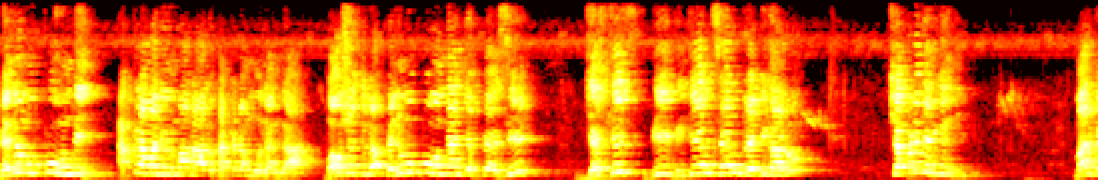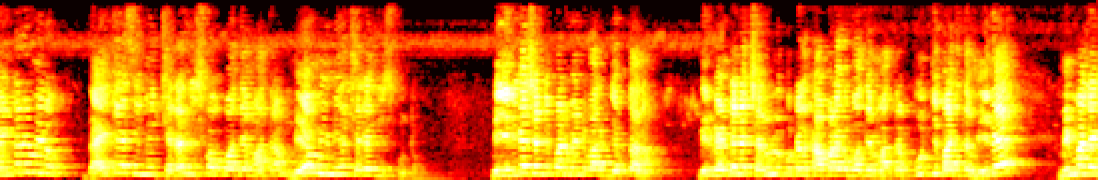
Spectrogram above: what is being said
పెనుముప్పు ఉంది. అక్రమ నిర్మాణాలు కట్టడం మూలంగా భవిష్యత్తులో పెనుముప్పు ఉందని చెప్పేసి జస్టిస్ బి. విజయన్ సేన్ రెడ్డి గారు చెప్పడం జరిగింది. మరి వెంటనే మీరు దయచేసి మీరు చర్యలు తీసుకోకపోతే మాత్రం మేము మీ మీద చర్యలు తీసుకుంటాం. మీ ఇరిగేషన్ డిపార్ట్మెంట్ వారికి చెప్తాను. మీరు వెంటనే చెరువులు కుట్టలు కాపాడకపోతే మాత్రం పూర్తి బాధ్యత మీదే. మిమ్మల్ని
